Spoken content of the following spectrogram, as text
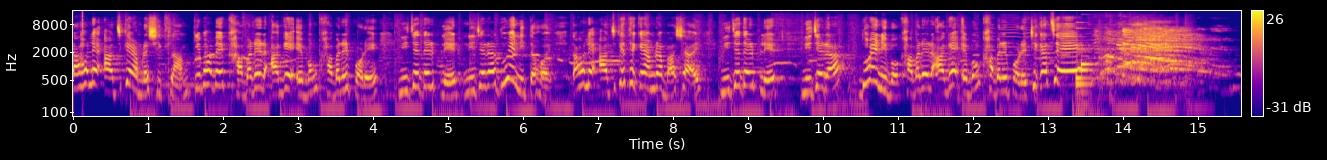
তাহলে আজকে আমরা শিখলাম কীভাবে খাবারের আগে এবং খাবারের পরে নিজেদের প্লেট নিজেরা ধুয়ে নিতে হয়। তাহলে আজকে থেকে আমরা বাসায় নিজেদের প্লেট নিজেরা ধুয়ে নিব, খাবারের আগে এবং খাবারের পরে, ঠিক আছে?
